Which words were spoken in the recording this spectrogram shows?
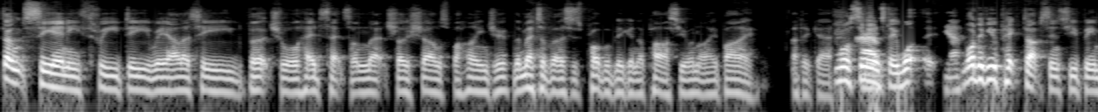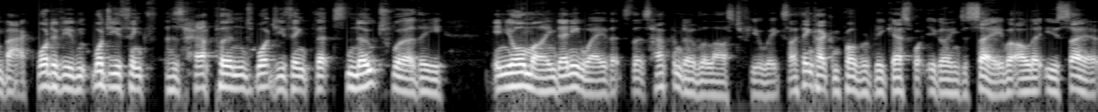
don't see any 3D reality virtual headsets on that show shelves behind you. The metaverse is probably going to pass you and I by at a guess. More seriously, what yeah. what have you picked up since you've been back? What have you what do you think has happened? What do you think that's noteworthy in your mind anyway that's that's happened over the last few weeks. I think I can probably guess what you're going to say, but I'll let you say it.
